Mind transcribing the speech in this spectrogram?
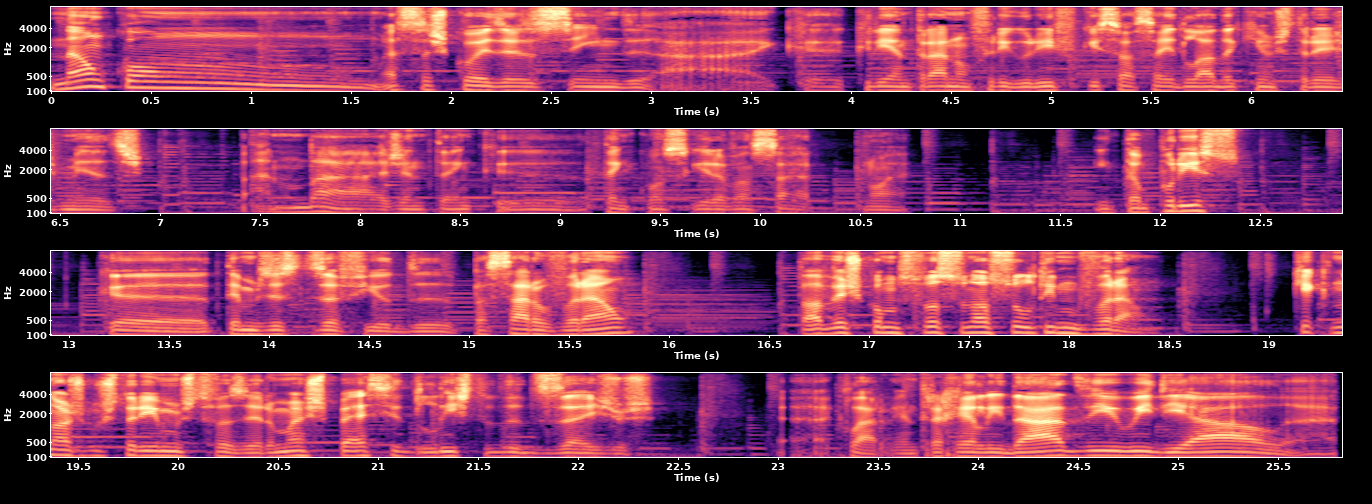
Não com essas coisas assim de ai, que queria entrar num frigorífico e só sair de lá daqui uns 3 meses. Ah, não dá, a gente tem que, tem que conseguir avançar, não é? Então por isso que temos esse desafio de passar o verão, talvez como se fosse o nosso último verão. O que é que nós gostaríamos de fazer? Uma espécie de lista de desejos. Ah, claro, entre a realidade e o ideal. Ah,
